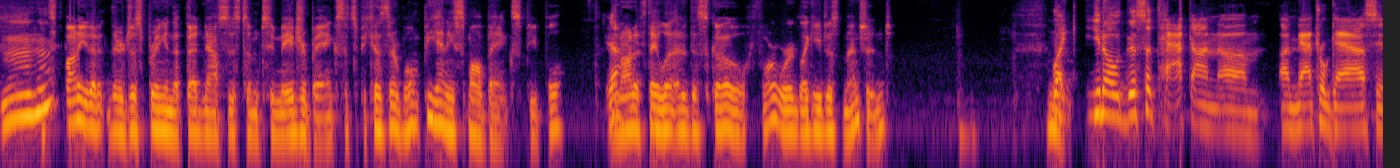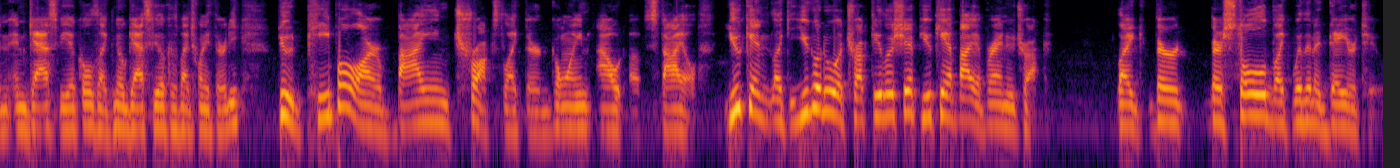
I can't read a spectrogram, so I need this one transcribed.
Mm-hmm. It's funny that they're just bringing the FedNow system to major banks. It's because there won't be any small banks, people. Yeah. Not if they let this go forward, like you just mentioned. Like you know, this attack on um, on natural gas and, and gas vehicles, like no gas vehicles by 2030. Dude, people are buying trucks like they're going out of style. You can like you go to a truck dealership, you can't buy a brand new truck. Like they're they're sold like within a day or two.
